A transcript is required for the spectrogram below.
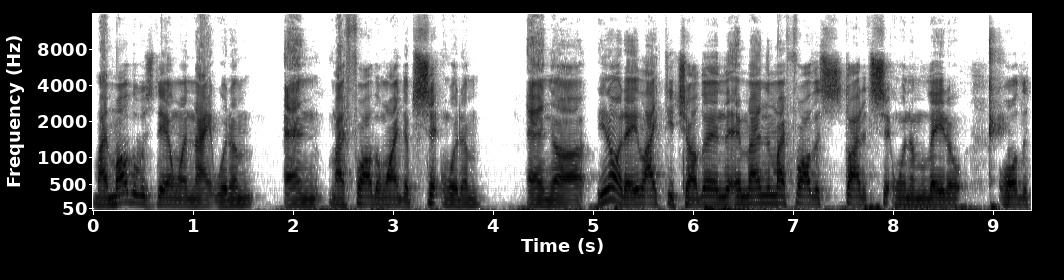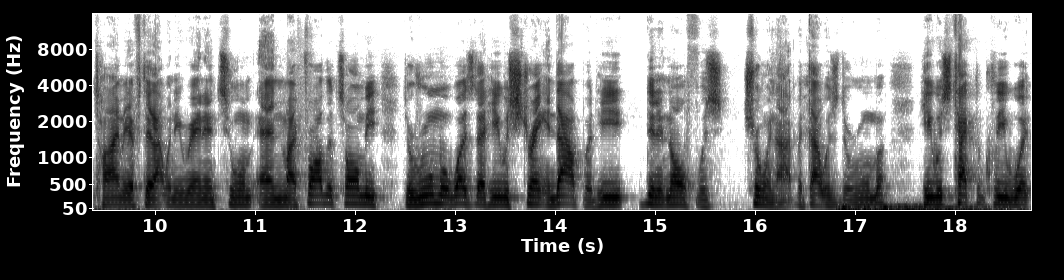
my mother was there one night with him, and my father wound up sitting with him. And, uh, you know, they liked each other. And, and then my father started sitting with him later all the time after that when he ran into him. And my father told me the rumor was that he was straightened out, but he didn't know if it was true or not. But that was the rumor. He was technically with,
